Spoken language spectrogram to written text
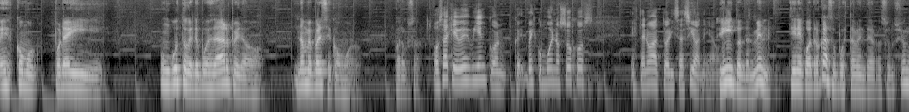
es como por ahí un gusto que te puedes dar, pero no me parece cómodo para usar. O sea que ves bien con. ves con buenos ojos esta nueva actualización, digamos. Sí, totalmente. Tiene 4K supuestamente de resolución,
